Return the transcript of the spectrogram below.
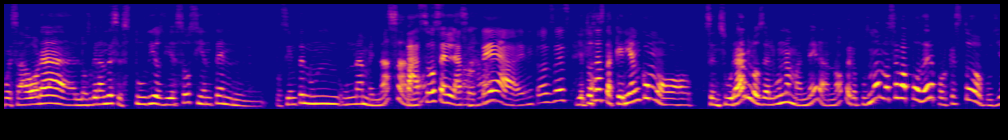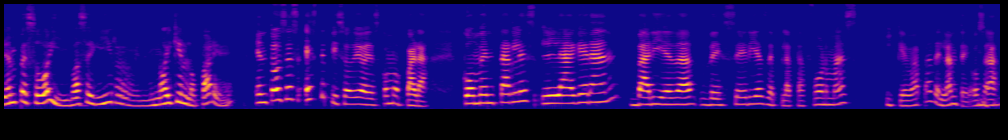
pues ahora los grandes estudios y eso sienten, pues sienten un, una amenaza, ¿no? Pasos en la azotea, entonces. Y entonces hasta querían como censurarlos de alguna manera, ¿no? Pero pues no, no se va a poder porque esto pues ya empezó y va a seguir y no hay quien lo pare. ¿eh? Entonces, este episodio es como para comentarles la gran variedad de series de plataformas y que va para adelante. O sea,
